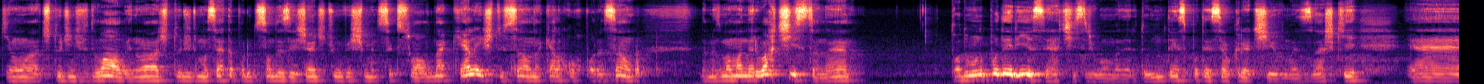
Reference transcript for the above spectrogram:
Que é uma atitude individual e não é uma atitude de uma certa produção desejante de um investimento sexual naquela instituição, naquela corporação. Da mesma maneira, o artista, né? Todo mundo poderia ser artista de alguma maneira, todo mundo tem esse potencial criativo, mas acho que é,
